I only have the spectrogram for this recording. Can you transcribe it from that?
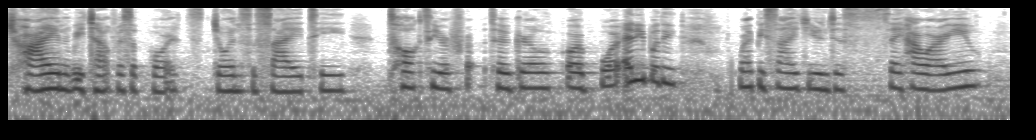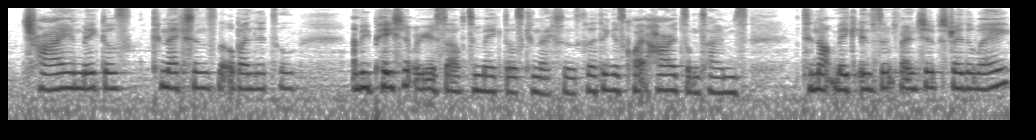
Try and reach out for support. Join society. Talk to your fr- to a girl or a boy, anybody right beside you, and just say, "How are you?" Try and make those connections little by little, and be patient with yourself to make those connections. Because I think it's quite hard sometimes to not make instant friendships straight away,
